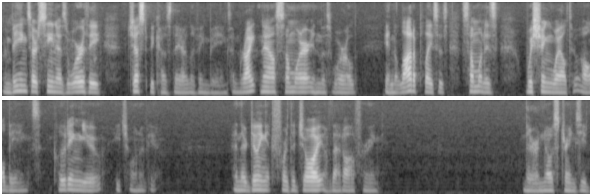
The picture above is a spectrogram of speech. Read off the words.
And beings are seen as worthy just because they are living beings. And right now, somewhere in this world, in a lot of places, someone is wishing well to all beings, including you, each one of you. And they're doing it for the joy of that offering. There are no strings. You,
